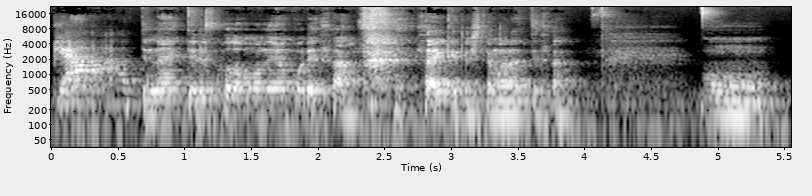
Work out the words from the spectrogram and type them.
ピャーって泣いてる子供の横でさ 採血してもらってさもう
